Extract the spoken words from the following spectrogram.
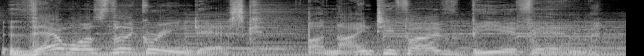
That was the Green Desk on 95 BFM.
